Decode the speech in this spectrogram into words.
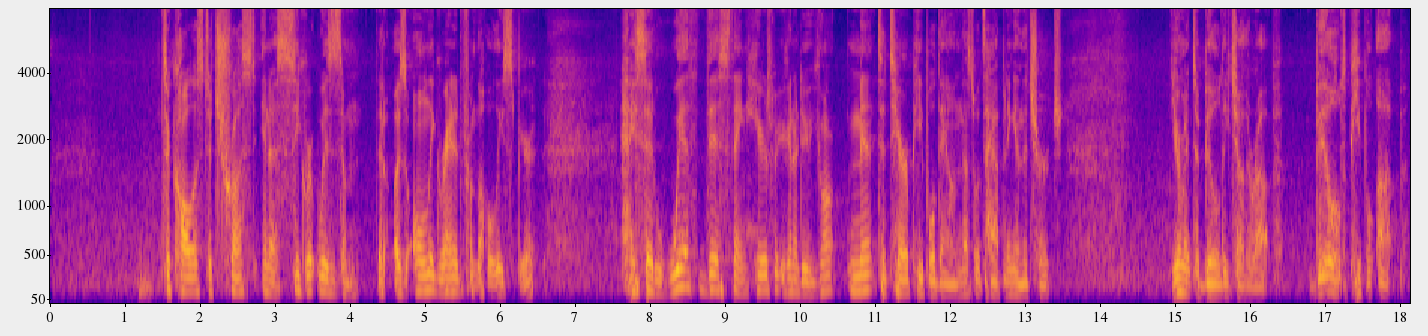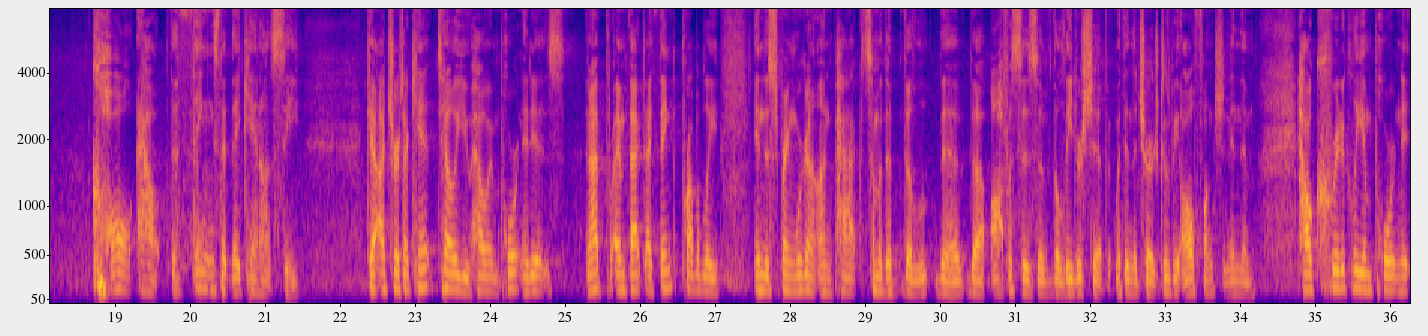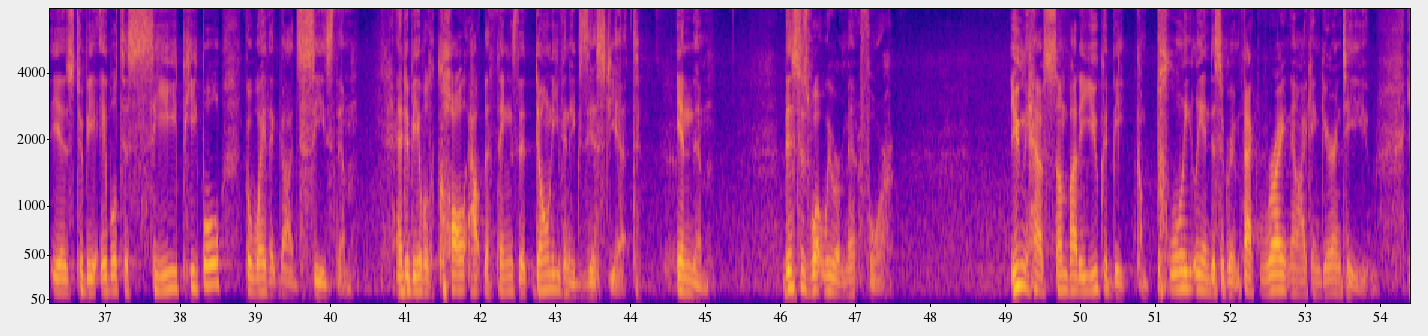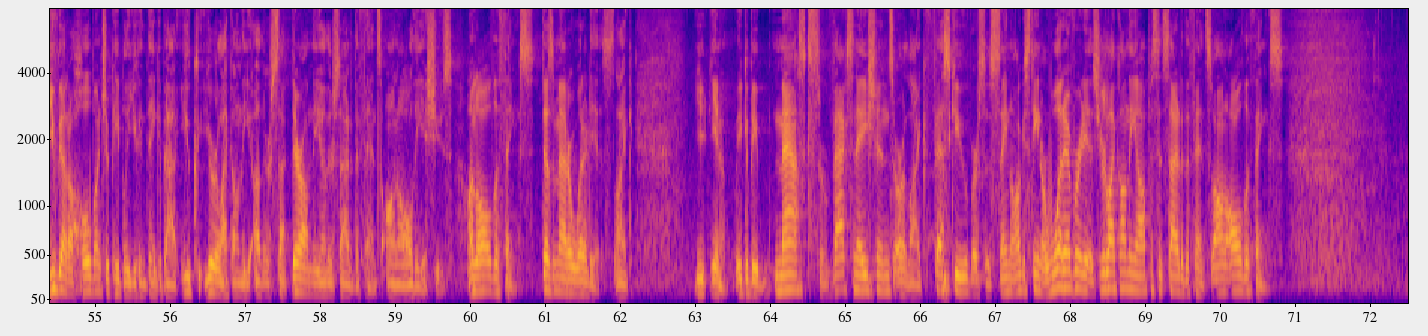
to call us to trust in a secret wisdom that is only granted from the Holy Spirit. And he said, with this thing, here's what you're going to do. You aren't meant to tear people down. That's what's happening in the church. You're meant to build each other up, build people up, call out the things that they cannot see. Okay, church, I can't tell you how important it is and I, in fact, I think probably in the spring we're going to unpack some of the, the, the, the offices of the leadership within the church because we all function in them. How critically important it is to be able to see people the way that God sees them and to be able to call out the things that don't even exist yet in them. This is what we were meant for. You can have somebody you could be completely in disagreement. In fact, right now, I can guarantee you, you've got a whole bunch of people you can think about. You, you're like on the other side, they're on the other side of the fence on all the issues, on all the things. Doesn't matter what it is. Like, you, you know, it could be masks or vaccinations or like fescue versus St. Augustine or whatever it is. You're like on the opposite side of the fence on all the things.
